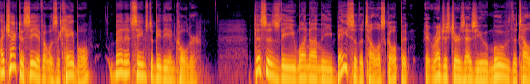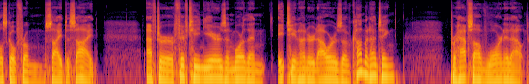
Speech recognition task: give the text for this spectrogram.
I checked to see if it was a cable, but it seems to be the encoder. This is the one on the base of the telescope. It, it registers as you move the telescope from side to side. After 15 years and more than 1,800 hours of comet hunting, perhaps I've worn it out.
